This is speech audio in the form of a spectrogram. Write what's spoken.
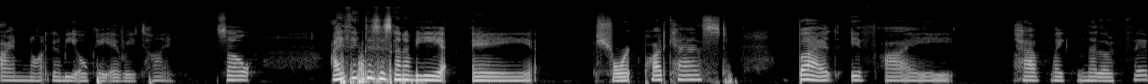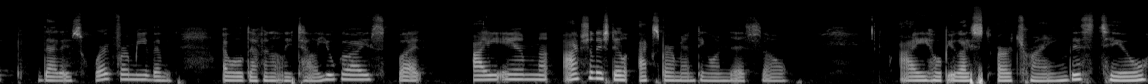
I'm not going to be okay every time. So, I think this is going to be a short podcast. But if I have like another tip that is work for me, then I will definitely tell you guys. But I am actually still experimenting on this, so I hope you guys are trying this too.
